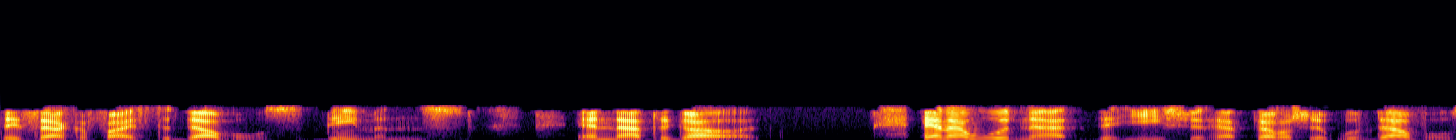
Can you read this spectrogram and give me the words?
they sacrifice to devils, demons, and not to God. And I would not that ye should have fellowship with devils.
